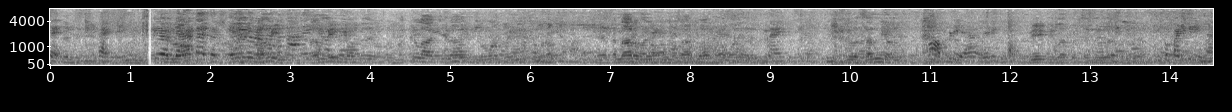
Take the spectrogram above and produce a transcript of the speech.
சரி. நன்றி. தேங்க்யூ டேட்டா நானே மக்களாட்சியில் இதோட வாழ்க்கை சார்பாக பலமாக இருக்கு இதோட சன் அப்படியா? வெரி குட் இப்போ சென்னையில் படிக்கிறீங்களா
